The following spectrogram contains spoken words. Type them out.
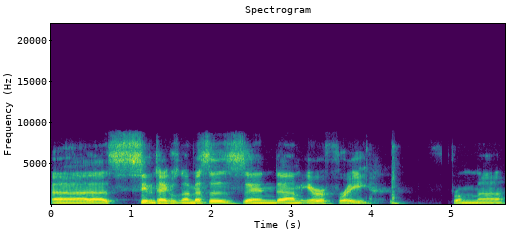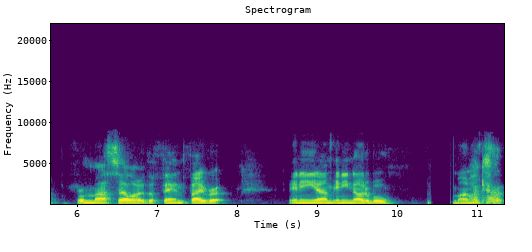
Uh, seven tackles, no misses, and um, error free from uh, from Marcelo, the fan favourite. Any um, any notable moments? I can't.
